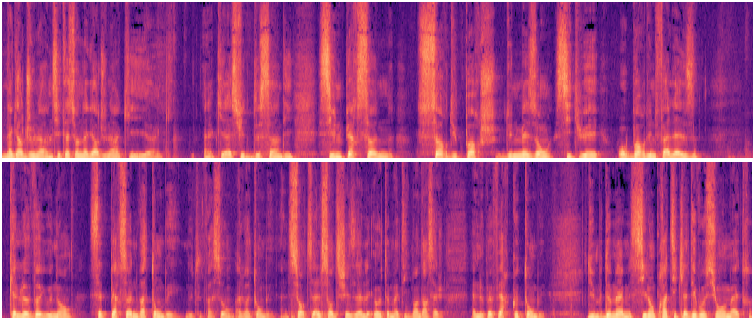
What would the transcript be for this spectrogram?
Nagarjuna, une citation de Nagarjuna qui, euh, qui, est la suite de ça, dit Si une personne sort du porche d'une maison située au bord d'une falaise, qu'elle le veuille ou non, cette personne va tomber. De toute façon, elle va tomber. Elle sort, elle sort de chez elle et automatiquement dans sa... Elle ne peut faire que tomber. De même, si l'on pratique la dévotion au maître,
